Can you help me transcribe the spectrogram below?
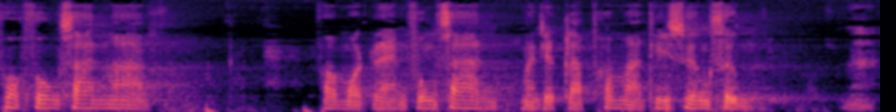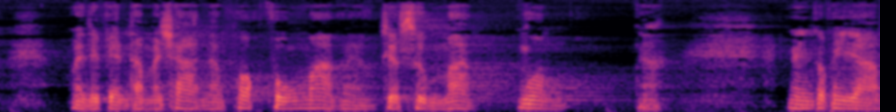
พวกฟุ้งซ่านมาก พอหมดแรงฟุ้งซ่าน มันจะกลับเข้ามาที่เสื่องซึมนะมันจะเป็นธรรมชาตินะพวกฟุ้งมากเนี่ยจะซึมมาก ง่วงนะงั้นก็พยายาม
